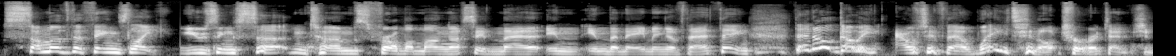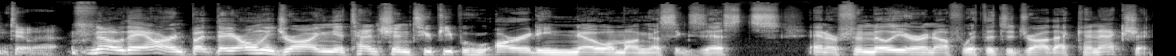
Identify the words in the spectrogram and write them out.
some of the things like using certain terms from Among Us in their in in the naming of their thing, they're not going out of their way to not draw attention to it. No, they aren't, but they're only drawing the attention to people who already know Among Us exists and are familiar enough with it to draw that connection.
